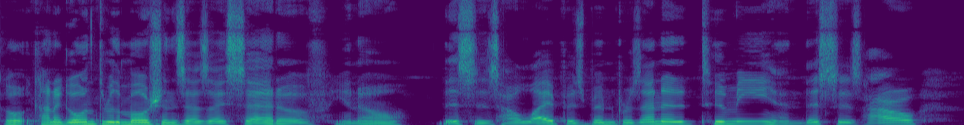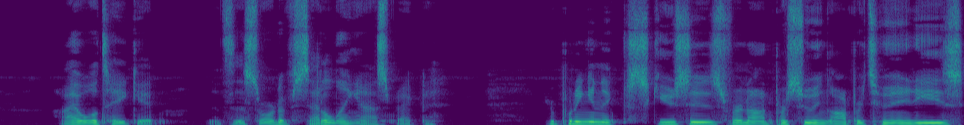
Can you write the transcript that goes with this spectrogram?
go kind of going through the motions as I said of, you know, this is how life has been presented to me and this is how I will take it. It's the sort of settling aspect. You're putting in excuses for not pursuing opportunities,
